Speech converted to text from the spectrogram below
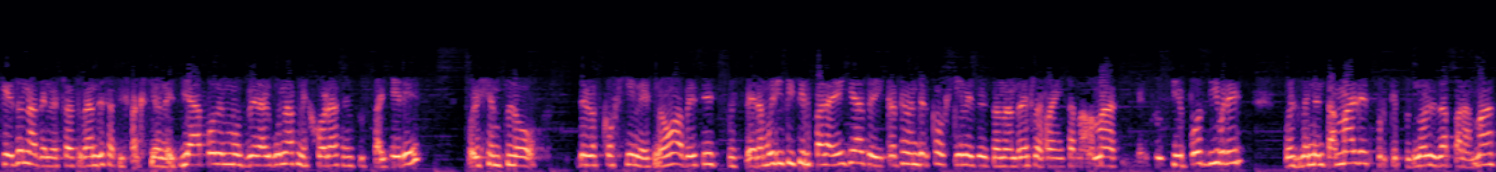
que es una de nuestras grandes satisfacciones. Ya podemos ver algunas mejoras en sus talleres, por ejemplo, de los cojines, ¿no? A veces pues era muy difícil para ellas dedicarse a vender cojines en San Andrés La Raíz nada más. en sus tiempos libres pues venden tamales porque pues no les da para más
